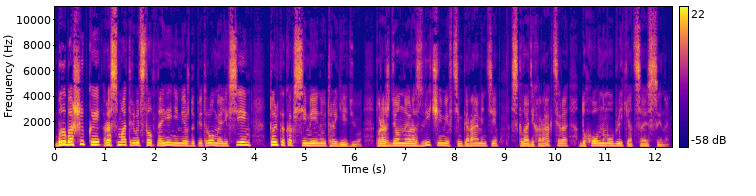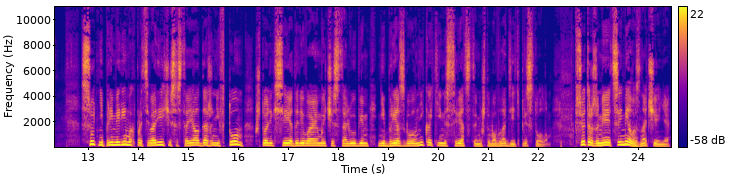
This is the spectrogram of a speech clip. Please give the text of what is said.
Было бы ошибкой рассматривать столкновение между Петром и Алексеем только как семейную трагедию, порожденную различиями в темпераменте, складе характера, духовном облике отца и сына. Суть непримиримых противоречий состояла даже не в том, что Алексей, одолеваемый честолюбием, не брезговал никакими средствами, чтобы овладеть престолом. Все это, разумеется, имело значение,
